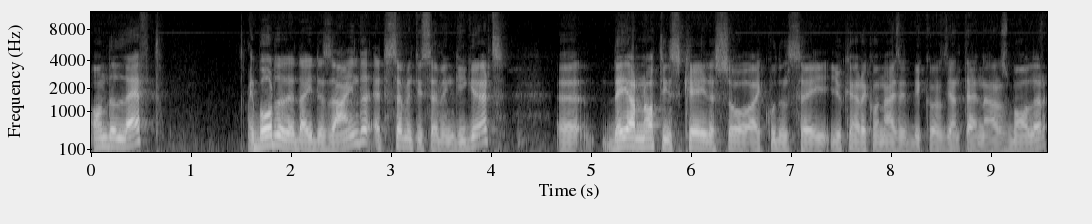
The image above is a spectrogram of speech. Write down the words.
on the left a border that I designed at 77 gigahertz. Uh, they are not in scale, so I couldn't say you can recognize it because the antenna are smaller.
